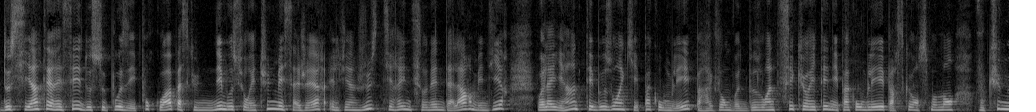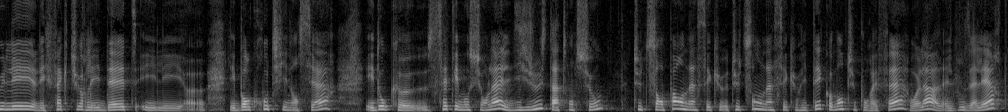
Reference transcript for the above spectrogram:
de s'y intéresser et de se poser. Pourquoi? Parce qu'une émotion est une messagère, elle vient juste tirer une sonnette d'alarme et dire, voilà, il y a un de tes besoins qui n'est pas comblé. Par exemple, votre besoin de sécurité n'est pas comblé parce qu'en ce moment, vous cumulez les factures, les dettes et les, euh, les banqueroutes financières. Et donc, euh, cette émotion-là, elle dit juste, attention, tu te sens pas en insécurité, comment tu pourrais faire? Voilà, elle vous alerte,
